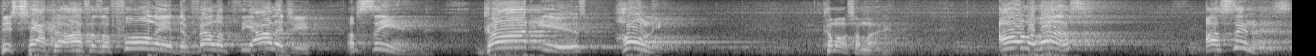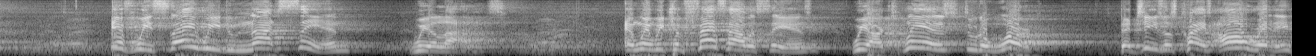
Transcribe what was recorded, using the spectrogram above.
This chapter offers a fully developed theology of sin. God is holy. Come on, somebody. All of us are sinners. If we say we do not sin, we are liars. And when we confess our sins, we are cleansed through the work that Jesus Christ already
